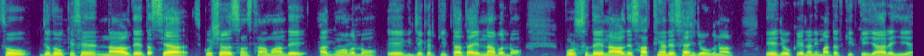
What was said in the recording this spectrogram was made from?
ਸੋ ਜਦੋਂ ਕਿਸੇ ਨਾਲ ਦੇ ਦੱਸਿਆ ਕੁਝ ਸੰਸਥਾਵਾਂ ਦੇ ਆਗੂਆਂ ਵੱਲੋਂ ਇਹ ਜ਼ਿਕਰ ਕੀਤਾ ਤਾਂ ਇਹਨਾਂ ਵੱਲੋਂ ਪੁਲਿਸ ਦੇ ਨਾਲ ਦੇ ਸਾਥੀਆਂ ਦੇ ਸਹਿਯੋਗ ਨਾਲ ਇਹ ਜੋ ਕਿ ਇਹਨਾਂ ਦੀ ਮਦਦ ਕੀਤੀ ਜਾ ਰਹੀ ਹੈ।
